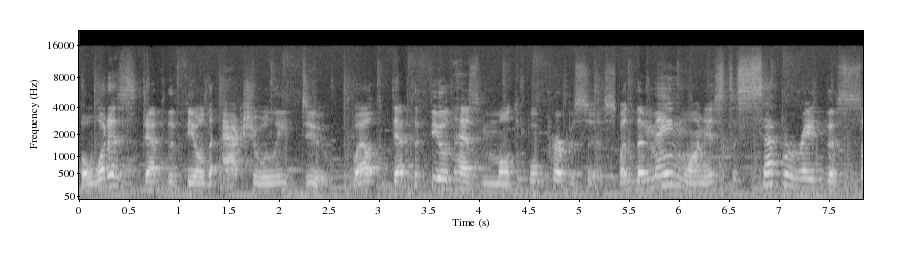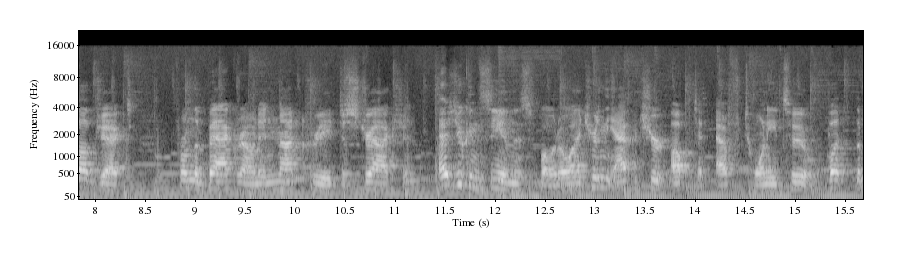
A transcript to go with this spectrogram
But what does depth of field actually do? Well, depth of field has multiple purposes, but the main one is to separate the subject from the background and not create distraction. As you can see in this photo, I turned the aperture up to f22, but the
